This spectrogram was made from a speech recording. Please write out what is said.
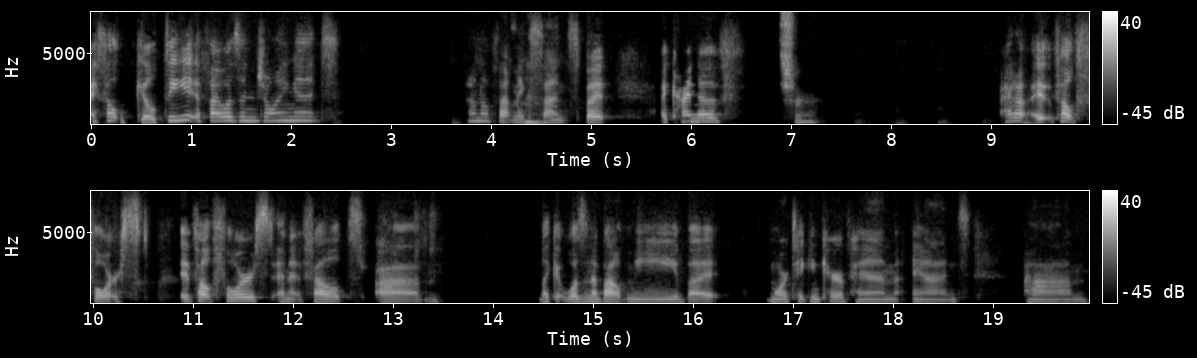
I felt guilty if I was enjoying it. I don't know if that makes mm. sense, but I kind of sure. I don't it felt forced. It felt forced and it felt um like it wasn't about me, but more taking care of him and um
